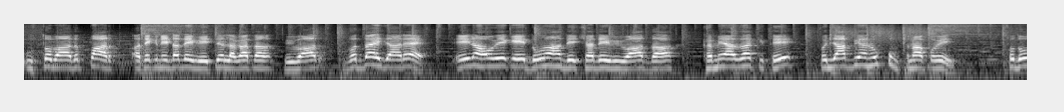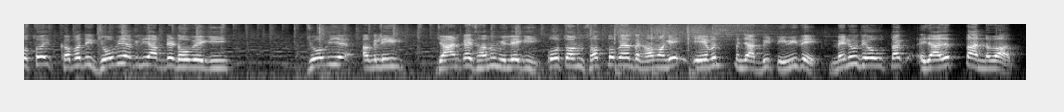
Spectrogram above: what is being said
ਉਸ ਤੋਂ ਬਾਅਦ ਭਾਰਤ ਅਤੇ ਕੈਨੇਡਾ ਦੇ ਵਿੱਚ ਲਗਾਤਾਰ ਵਿਵਾਦ ਵੱਧਦਾ ਹੀ ਜਾ ਰਿਹਾ ਹੈ। ਇਹ ਨਾ ਹੋਵੇ ਕਿ ਦੋਨਾਂ ਦੇਸ਼ਾਂ ਦੇ ਵਿਵਾਦ ਦਾ ਖਮਿਆਜ਼ਾ ਕਿਤੇ ਪੰਜਾਬੀਆਂ ਨੂੰ ਭੁਗਤਣਾ ਪਵੇ। ਸੋ ਦੋਸਤੋ, ਇਸ ਖਬਰ ਦੀ ਜੋ ਵੀ ਅਗਲੀ ਅਪਡੇਟ ਹੋਵੇਗੀ, ਜੋ ਵੀ ਅਗਲੀ ਜਾਣਕਾਰੀ ਸਾਨੂੰ ਮਿਲੇਗੀ, ਉਹ ਤੁਹਾਨੂੰ ਸਭ ਤੋਂ ਪਹਿਲਾਂ ਦਿਖਾਵਾਂਗੇ ਏਵਨ ਪੰਜਾਬੀ ਟੀਵੀ ਤੇ। ਮੈਨੂੰ ਦਿਓ ਤੱਕ ਇਜਾਜ਼ਤ, ਧੰਨਵਾਦ।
